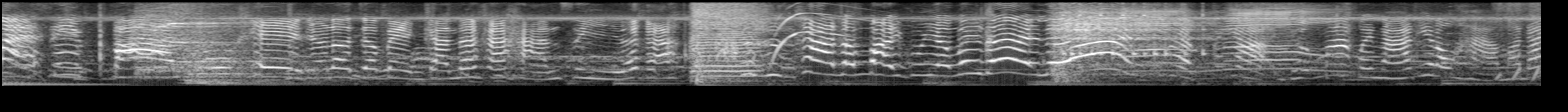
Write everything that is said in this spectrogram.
50 บาท โอเค เดี๋ยวเราจะแบ่งกันนะคะหาร4นะคะ ค่าน้ำมันกูยังไม่ได้เลย แบบขยะเยอะมากเลยนะที่เราหามาได้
